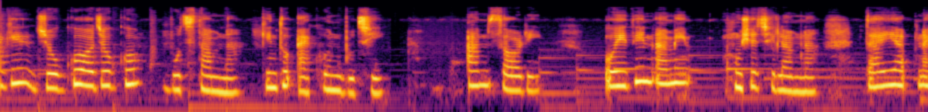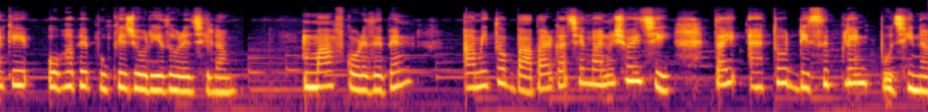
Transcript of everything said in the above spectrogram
আগে যোগ্য, অযোগ্য বুঝতাম না, কিন্তু এখন বুঝি। আম সরি ওই দিন আমি হুঁশেছিলাম না, তাই আপনাকে ওভাবে বুকে জড়িয়ে ধরেছিলাম। মাফ করে দেবেন, আমি তো বাবার কাছে মানুষ হয়েছি, তাই এত ডিসিপ্লিন বুঝি না।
